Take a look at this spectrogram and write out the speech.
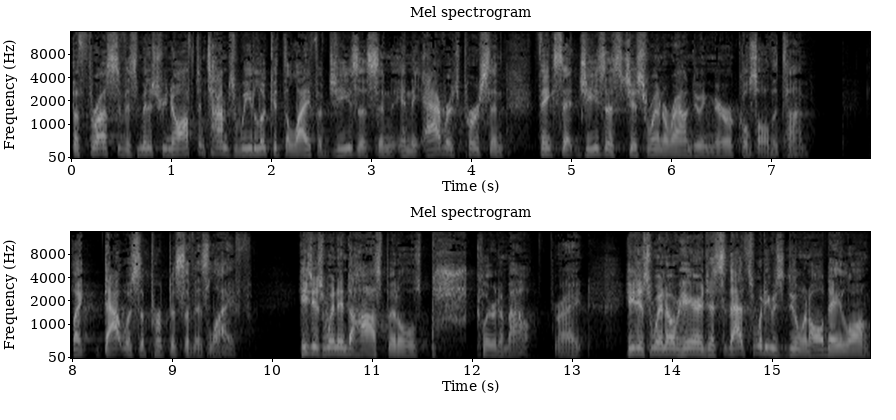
the thrust of his ministry. You know, oftentimes we look at the life of Jesus, and, and the average person thinks that Jesus just went around doing miracles all the time. Like that was the purpose of his life. He just went into hospitals, cleared them out, right? He just went over here and just, that's what he was doing all day long.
